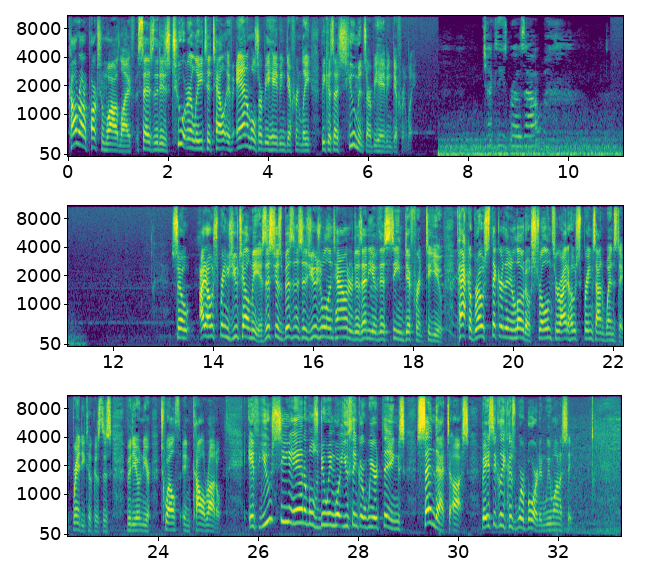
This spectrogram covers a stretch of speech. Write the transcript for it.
Colorado Parks and Wildlife says that it is too early to tell if animals are behaving differently because us humans are behaving differently. Check these bros out. So, Idaho Springs, you tell me, is this just business as usual in town, or does any of this seem different to you? Pack of bros thicker than a Lodo strolling through Idaho Springs on Wednesday. Brandy took us this video near 12th in Colorado. If you see animals doing what you think are weird things, send that to us. Basically, because we're bored and we want to see.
